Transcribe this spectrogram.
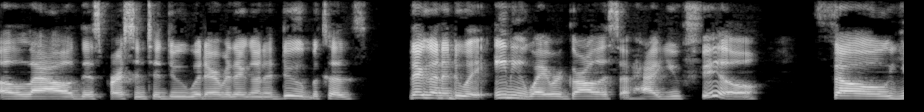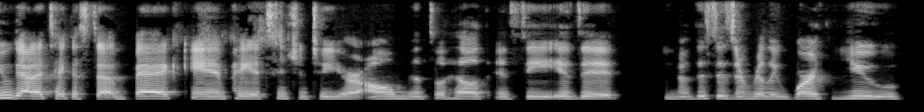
allow this person to do whatever they're going to do because they're going to do it anyway, regardless of how you feel. So you got to take a step back and pay attention to your own mental health and see, is it, you know, this isn't really worth you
